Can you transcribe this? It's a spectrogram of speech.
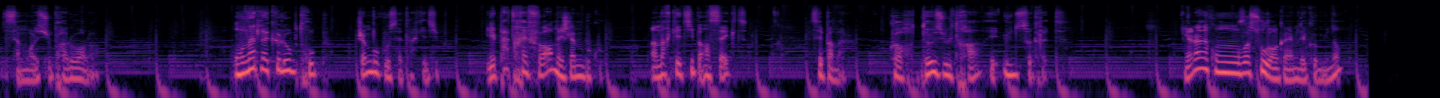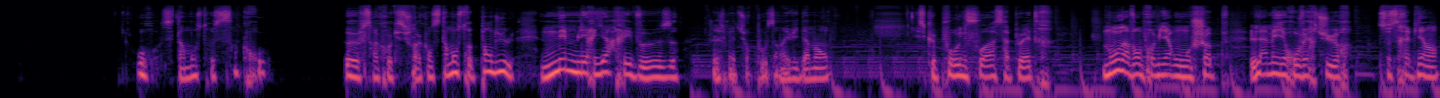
Des samouraïs supra lourd là. On a de la Kelob troupe. J'aime beaucoup cet archétype. Il est pas très fort, mais je l'aime beaucoup. Un archétype insecte, c'est pas mal. Encore deux ultras et une secrète. Il y en a qu'on voit souvent quand même des communes, non Oh, c'est un monstre synchro. Euh, synchro, qu'est-ce que je raconte? C'est un monstre pendule. Nemleria rêveuse. Je vais se mettre sur pause, hein, évidemment. Est-ce que pour une fois, ça peut être mon avant-première où on chope la meilleure ouverture? Ce serait bien.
